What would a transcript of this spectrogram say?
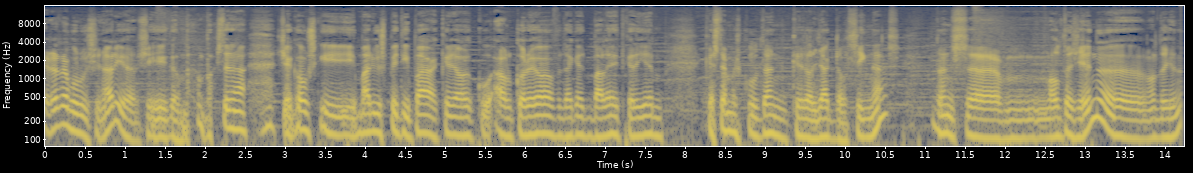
era revolucionària. O sigui, que va estrenar Tchaikovsky i Marius Petipa, que era el, el coreògraf d'aquest ballet que diem que estem escoltant, que és el llac dels signes, doncs eh, molta gent, eh, molta gent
